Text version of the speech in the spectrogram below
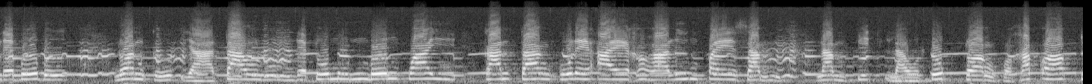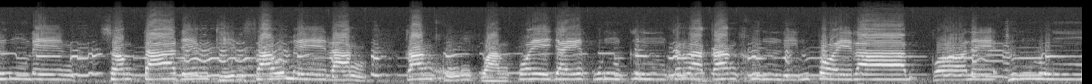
และเบือเบือ นอนกึกอย่าเต้าลุ่มแต่ตัวมุนเบินไกวการตั้งกูเลยไอเขาหาลืมไปซ้ำนำปิดเหล่าตุกตองก็ขับออกถึงเลงสองตาแดงถิ่นเสาเมรังกลางขงกว่างปล่อยใหญ่คุณขึ้นกระกลางขึ้นลินปล่อยลามก็เลยถึงลุง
